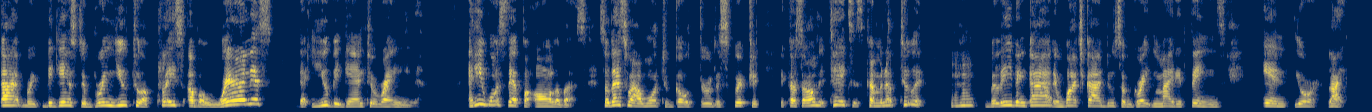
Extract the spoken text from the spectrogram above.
God be- begins to bring you to a place of awareness that you began to reign. And he wants that for all of us. So that's why I want to go through the scripture because all it takes is coming up to it Mm-hmm. Believe in God and watch God do some great and mighty things in your life.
